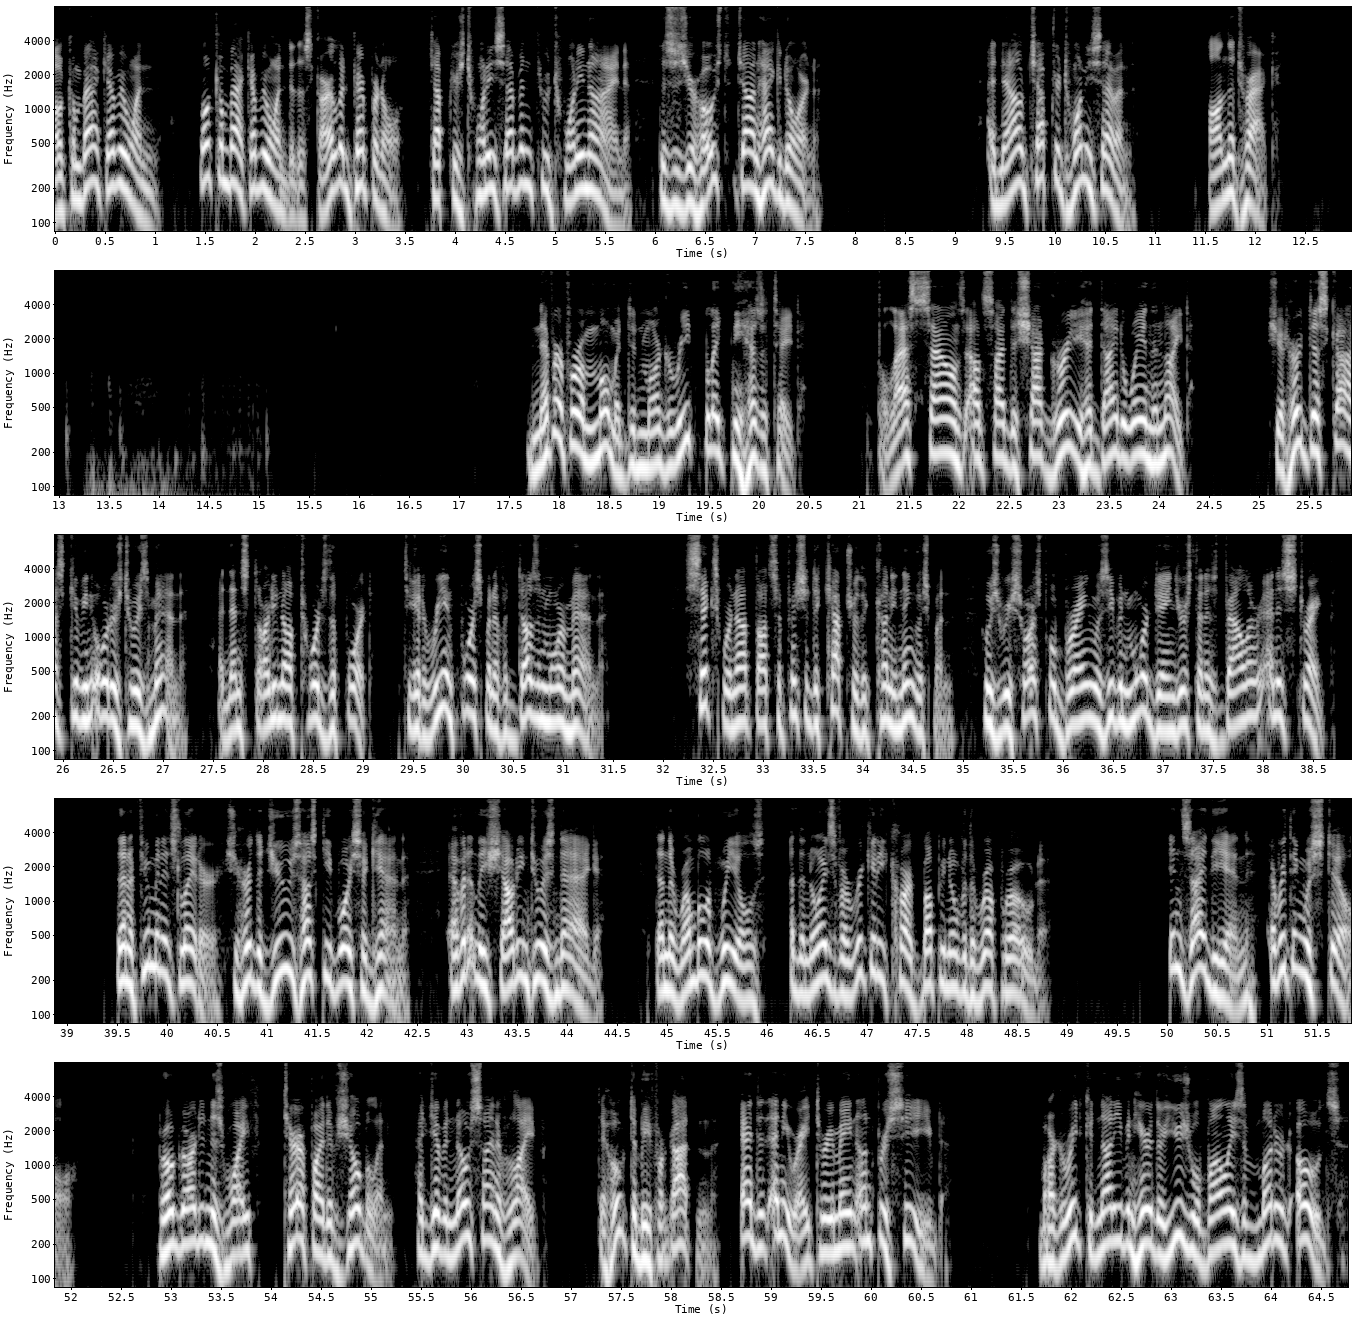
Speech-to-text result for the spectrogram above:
Welcome back, everyone. Welcome back, everyone, to the Scarlet Pimpernel, chapters 27 through 29. This is your host, John Hagedorn. And now, chapter 27 On the Track. Never for a moment did Marguerite Blakeney hesitate. The last sounds outside the Chat had died away in the night. She had heard Desgas giving orders to his men, and then starting off towards the fort to get a reinforcement of a dozen more men. Six were not thought sufficient to capture the cunning Englishman, whose resourceful brain was even more dangerous than his valor and his strength. Then, a few minutes later, she heard the Jew's husky voice again, evidently shouting to his nag, then the rumble of wheels and the noise of a rickety cart bumping over the rough road. Inside the inn, everything was still. Brogard and his wife, terrified of Chauvelin, had given no sign of life. They hoped to be forgotten, and at any rate to remain unperceived. Marguerite could not even hear their usual volleys of muttered oaths.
